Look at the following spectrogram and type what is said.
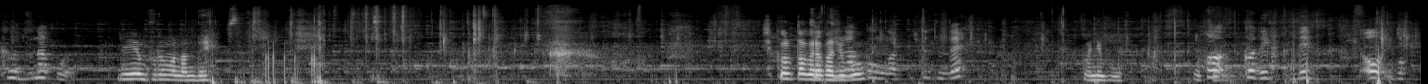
그거 누나 꼴. 내 이름 부르면 안 돼. 시끄럽다 그래가지고 누나 꼴 같은데? 아니고. 그거 내, 내, 어, 이거.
